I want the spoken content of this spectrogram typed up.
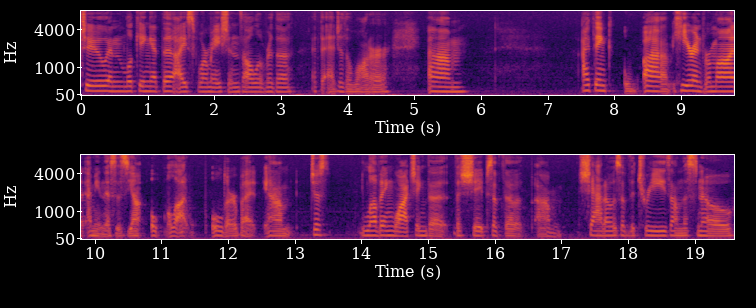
to and looking at the ice formations all over the at the edge of the water. Um, I think uh, here in Vermont, I mean, this is young, oh, a lot older, but um, just loving watching the, the shapes of the um, shadows of the trees on the snow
